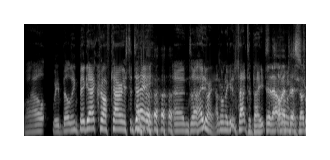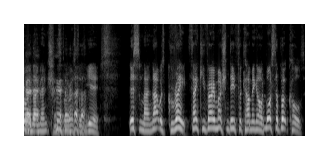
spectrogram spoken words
Well, we're building big aircraft carriers today. and uh, anyway, I don't want to get into that debate. You know, I don't want to destroy my mentions for the rest of the year. Listen, man, that was great. Thank you very much indeed for coming on. What's the book called?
